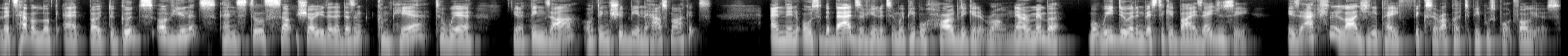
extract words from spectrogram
Let's have a look at both the goods of units and still show you that it doesn't compare to where you know things are or things should be in the house markets. And then also the bads of units and where people horribly get it wrong. Now remember what we do at InvestorKit buyers agency is actually largely pay fixer upper to people's portfolios.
